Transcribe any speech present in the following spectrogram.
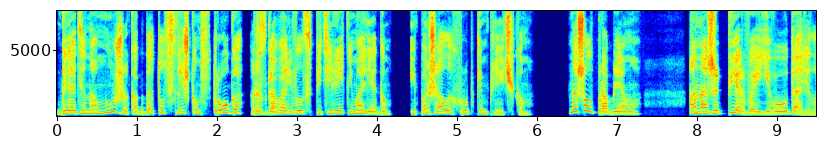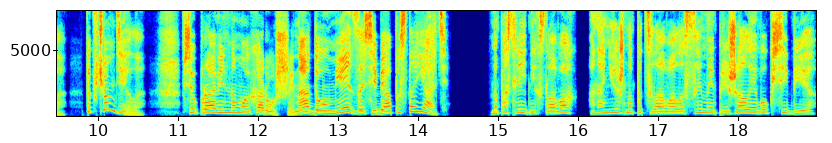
глядя на мужа, когда тот слишком строго разговаривал с пятилетним Олегом и пожала хрупким плечиком. Нашел проблему. Она же первая его ударила. Так в чем дело? Все правильно, мой хороший, надо уметь за себя постоять. На последних словах она нежно поцеловала сына и прижала его к себе.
